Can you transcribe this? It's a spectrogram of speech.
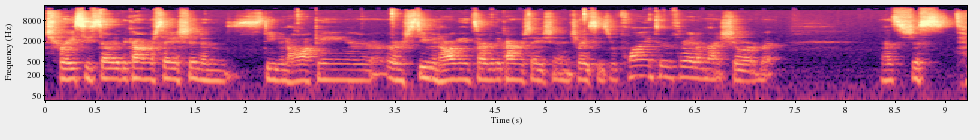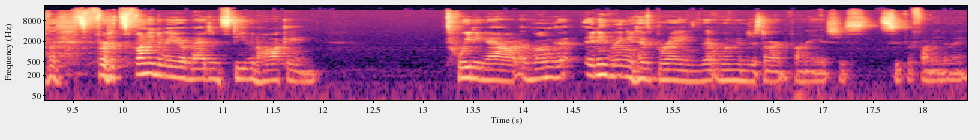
Tracy started the conversation and Stephen Hawking, or or Stephen Hawking started the conversation and Tracy's replying to the thread. I'm not sure, but that's just it's it's funny to me to imagine Stephen Hawking tweeting out among anything in his brain that women just aren't funny. It's just super funny to me.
